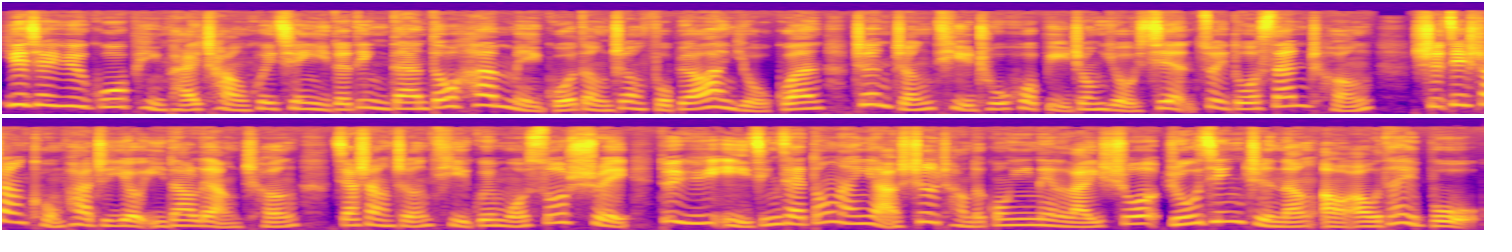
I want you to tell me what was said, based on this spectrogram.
业界预估，品牌厂会迁移的订单都和美国等政府标案有关，占整体出货比重有限，最多三成，实际上恐怕只有一到两成。加上整体规模缩水，对于已经在东南亚设厂的供应链来说，如今只能嗷嗷待哺。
